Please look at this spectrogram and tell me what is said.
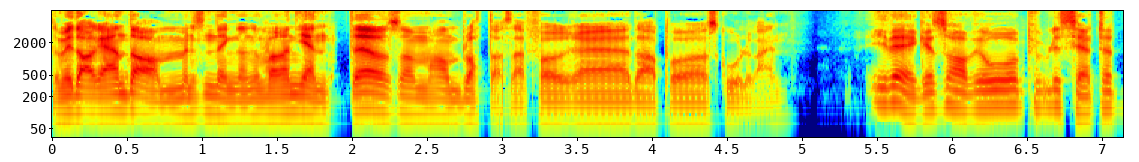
som i dag er en dame, men som den gangen var en jente, og som han blotta seg for uh, da på skoleveien. I VG så har vi jo publisert et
